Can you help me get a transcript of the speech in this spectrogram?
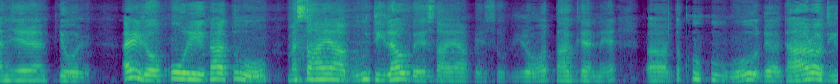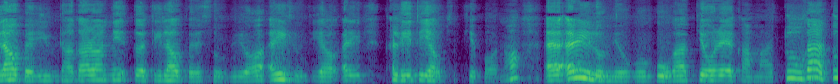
အမြဲတမ်းပြောတယ် အဲ့ဒီတော့ကိုတွေကသူ့ကိုမစားရဘူးဒီလောက်ပဲစားရမယ်ဆိုပြီးတော့တာဂက်နဲ့အဲတခုခုကိုဒါကတော့ဒီလောက်ပဲယူဒါကတော့နေ့အတွက်ဒီလောက်ပဲဆိုပြီးတော့အဲ့ဒီလူတယောက်အဲ့ဒီခလေးတယောက်ဖြစ်ဖြစ်ပေါ့နော်အဲအဲ့ဒီလိုမျိုးကိုကိုကပြောတဲ့အခါမှာ तू က तू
